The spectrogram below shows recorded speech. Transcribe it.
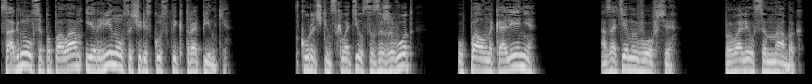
согнулся пополам и ринулся через кусты к тропинке. Курочкин схватился за живот, упал на колени, а затем и вовсе повалился на бок.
